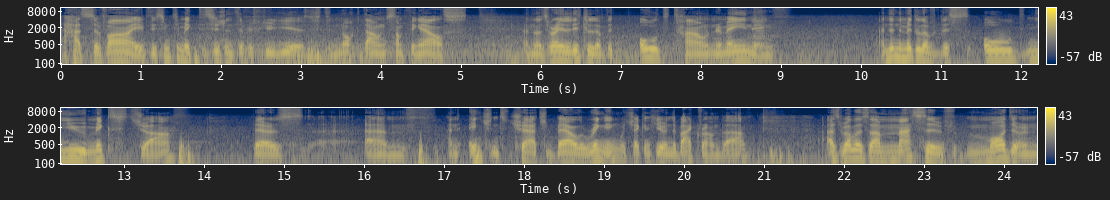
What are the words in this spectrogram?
has survived. They seem to make decisions every few years just to knock down something else. And there's very little of the old town remaining and in the middle of this old new mixture, there's uh, um, an ancient church bell ringing, which I can hear in the background there, as well as a massive modern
